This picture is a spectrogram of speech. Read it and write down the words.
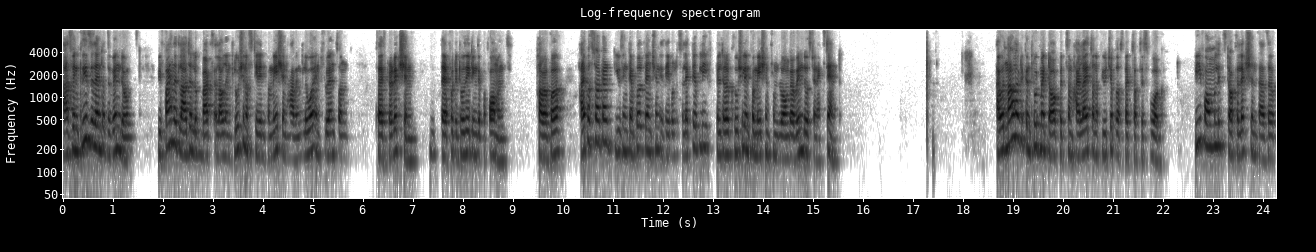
As we increase the length of the window, we find that larger lookbacks allow the inclusion of stale information having lower influence on price prediction, therefore deteriorating the performance. However, HyperstockGAT using temporal attention is able to selectively filter crucial information from longer windows to an extent. I would now like to conclude my talk with some highlights on the future prospects of this work. We formulate stock selections as a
